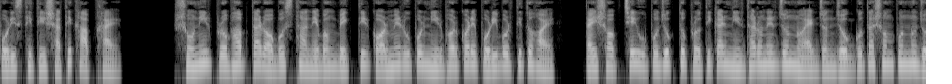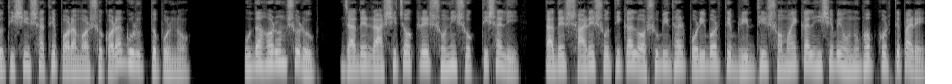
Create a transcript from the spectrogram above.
পরিস্থিতির সাথে খাপ খায়। শনির প্রভাব তার অবস্থান এবং ব্যক্তির কর্মের উপর নির্ভর করে পরিবর্তিত হয়, তাই সবচেয়ে উপযুক্ত প্রতিকার নির্ধারণের জন্য একজন যোগ্যতাসম্পন্ন জ্যোতিষীর সাথে পরামর্শ করা গুরুত্বপূর্ণ। উদাহরণস্বরূপ যাদের রাশিচক্রের শনি শক্তিশালী, তাদের সাড়ে সতিকাল অসুবিধার পরিবর্তে বৃদ্ধির সময়কাল হিসেবে অনুভব করতে পারে,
